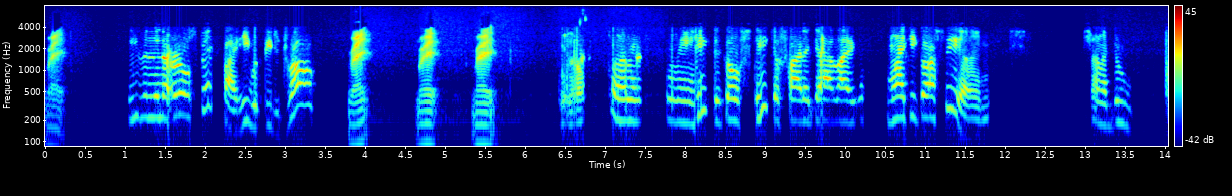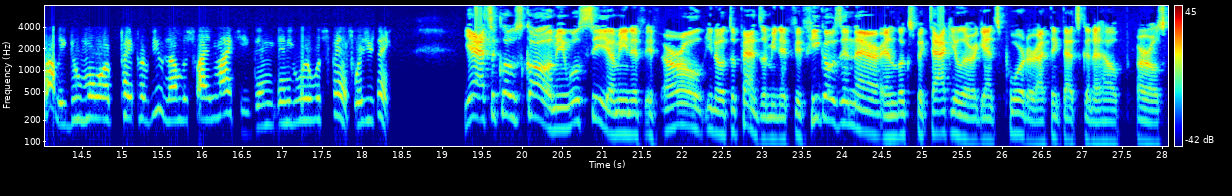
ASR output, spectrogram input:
right, Even in the Errol Spence fight, he would be the draw. right, right, right. You know, I mean, I mean, he could go, he could fight a guy like Mikey Garcia and trying to do probably do more pay per view numbers fighting Mikey than than he would with Spence. What do you think? Yeah, it's a close call. I mean, we'll see. I mean, if, if Errol, you know, it depends. I mean, if, if he goes in there and looks spectacular against Porter, I think that's going to help Errol's,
